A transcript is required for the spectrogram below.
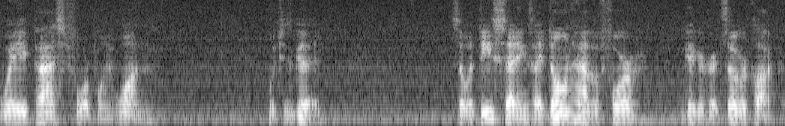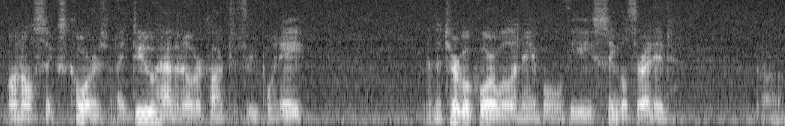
way past 4.1, which is good. So with these settings, I don't have a 4 gigahertz overclock on all six cores, but I do have an overclock to 3.8, and the turbo core will enable the single-threaded, um,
